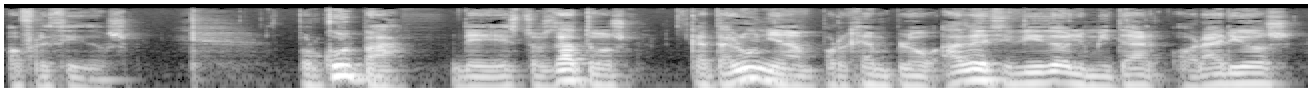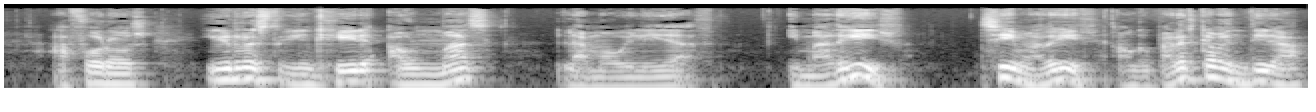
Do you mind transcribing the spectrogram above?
ofrecidos. Por culpa de estos datos, Cataluña, por ejemplo, ha decidido limitar horarios, aforos y restringir aún más la movilidad. Y Madrid, sí, Madrid, aunque parezca mentira,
